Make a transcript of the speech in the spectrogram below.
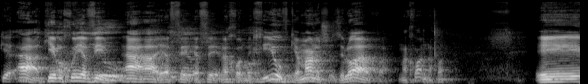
כן, אה, כי הם מחויבים. אה, אה, יפה, יפה, נכון, מחיוב, כי אמרנו שזה לא אהבה. נכון, נכון. אה,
